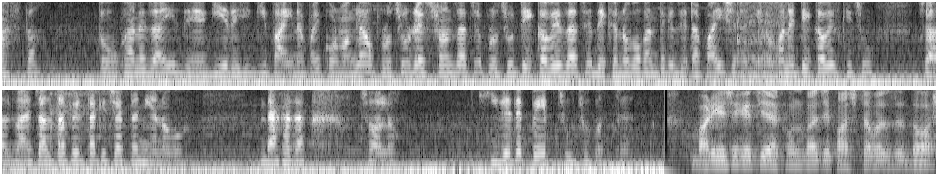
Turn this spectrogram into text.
রাস্তা। তো ওখানে যাই গিয়ে দেখি কি পাই না পাই। কোরমাংলা প্রচুর রেস্টুরেন্টস আছে, প্রচুর টেকঅ্যাওয়েজ আছে, দেখে নেব ওখান থেকে যেটা পাই সেটা নিয়ে নেব। মানে টেকঅ্যাওয়েজ কিছু চল মানে চালতা ফিরতা কিছু একটা নিয়ে নেব। দেখা যাক, চলো। খিদেতে পেট চুচু করছে। বাড়ি এসে গেছি এখন বাজে পাঁচটা বাজে দশ।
